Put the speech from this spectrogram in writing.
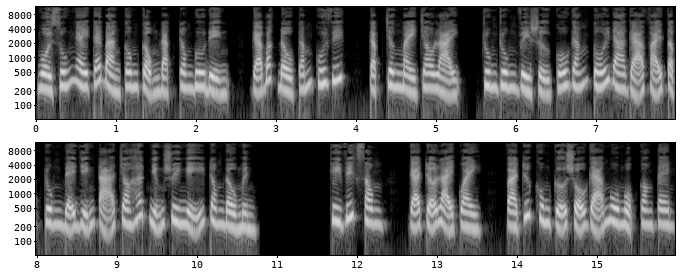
Ngồi xuống ngay cái bàn công cộng đặt trong bưu điện, gã bắt đầu cắm cúi viết, cặp chân mày trao lại, run run vì sự cố gắng tối đa gã phải tập trung để diễn tả cho hết những suy nghĩ trong đầu mình. Khi viết xong, gã trở lại quầy, và trước khung cửa sổ gã mua một con tem.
